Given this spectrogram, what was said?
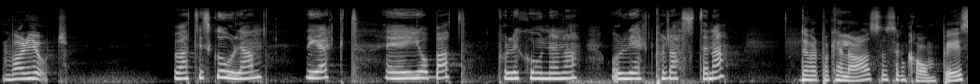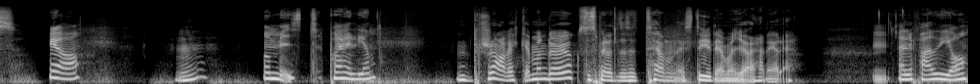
Vad har du gjort? Varit i skolan, lekt, eh, jobbat på lektionerna och lekt på rasterna. Du har varit på kalas hos en kompis. Ja. Mm. Och myst på helgen. En bra vecka. Men du har ju också spelat lite tennis. Det är ju det man gör här nere. Mm. I alla fall jag.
